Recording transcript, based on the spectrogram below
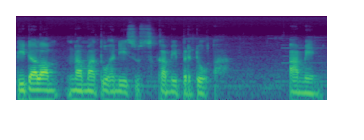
Di dalam nama Tuhan Yesus kami berdoa. Amin.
